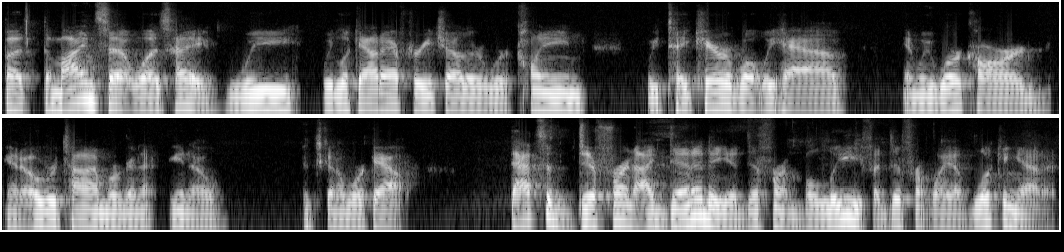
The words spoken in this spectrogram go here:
But the mindset was, hey, we we look out after each other, we're clean, we take care of what we have, and we work hard, and over time we're gonna, you know, it's gonna work out. That's a different identity, a different belief, a different way of looking at it.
